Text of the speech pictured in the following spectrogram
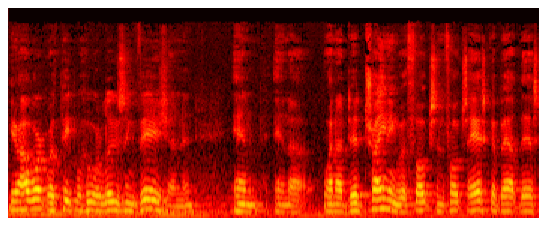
You know, I work with people who are losing vision, and and and uh, when I did training with folks, and folks ask about this,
